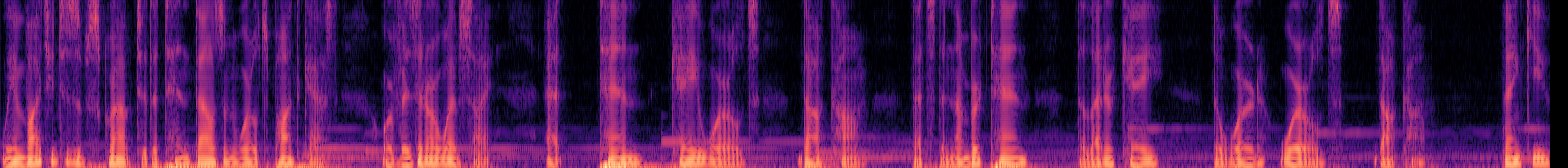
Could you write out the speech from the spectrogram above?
we invite you to subscribe to the 10,000 Worlds podcast or visit our website at 10kworlds.com. That's the number 10, the letter K, the word worlds.com. Thank you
